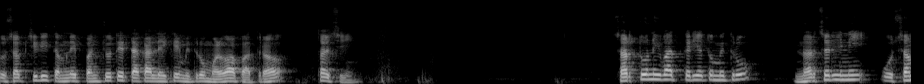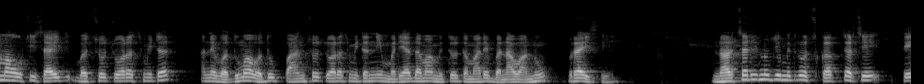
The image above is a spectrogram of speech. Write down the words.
તો સબસિડી તમને પંચોતેર ટકા લેખે મિત્રો મળવાપાત્ર થશે. શરતોની વાત કરીએ તો મિત્રો, નર્સરીની ઓછામાં ઓછી સાઇઝ બસો ચોરસ મીટર અને વધુમાં વધુ પાંચસો ચોરસ મીટરની મર્યાદામાં મિત્રો તમારે બનાવવાનું રહેશે. નર્સરીનું જે મિત્રો સ્ટ્રક્ચર છે, તે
